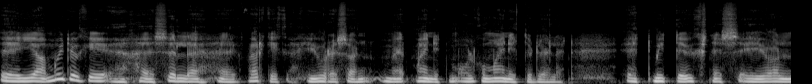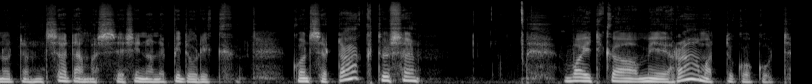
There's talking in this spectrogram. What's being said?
ja muidugi selle värgi juures on mainit-, olgu mainitud veel, et et mitte üksnes ei olnud sadamas see sinnane pidulik kontsertaktus, vaid ka meie raamatukogud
